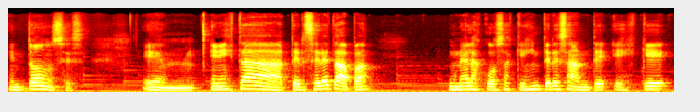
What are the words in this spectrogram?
Entonces, em, en esta tercera etapa, una de las cosas que es interesante es que,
